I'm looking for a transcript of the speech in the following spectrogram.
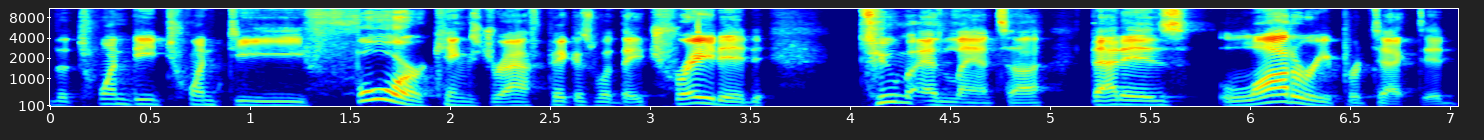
the 2024 Kings draft pick is what they traded to Atlanta. That is lottery protected.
